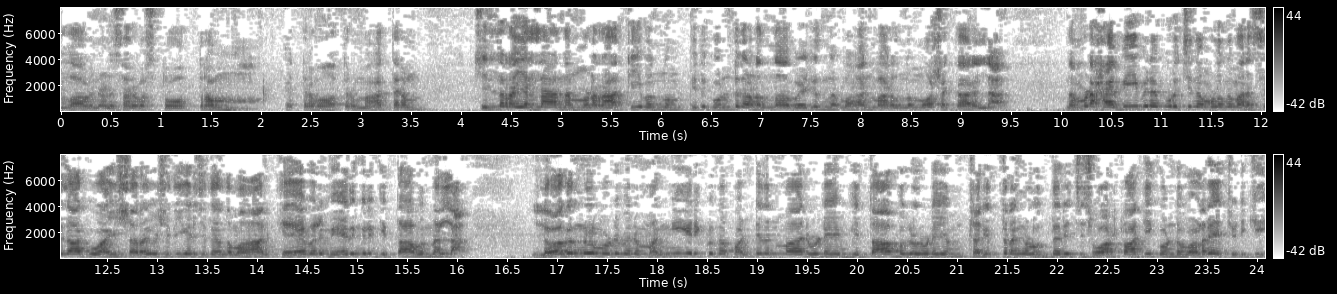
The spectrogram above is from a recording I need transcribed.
അള്ളാഹുവിനാണ് സർവസ്തോത്രം എത്രമാത്രം മഹത്തരം. ചില്ലറയല്ല നമ്മുടെ റാത്തീവെന്നും ഇത് കൊണ്ടു നടന്ന വരുന്ന മഹാന്മാരൊന്നും മോശക്കാരല്ല. നമ്മുടെ ഹബീബിനെ കുറിച്ച് നമ്മളൊന്ന് മനസ്സിലാക്കുക ഈ ഷറ വിശദീകരിച്ചു തരുന്ന മഹാൻ കേവലം ഏതെങ്കിലും കിതാബെന്നല്ല ലോകങ്ങൾ മുഴുവനും അംഗീകരിക്കുന്ന പണ്ഡിതന്മാരുടെയും കിതാബുകളുടെയും ചരിത്രങ്ങൾ ഉദ്ധരിച്ച് ഷോർട്ടാക്കിക്കൊണ്ട് വളരെ ചുരുക്കി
